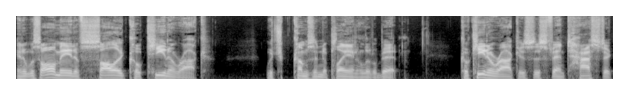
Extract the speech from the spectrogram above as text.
and it was all made of solid coquina rock, which comes into play in a little bit. Coquina rock is this fantastic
